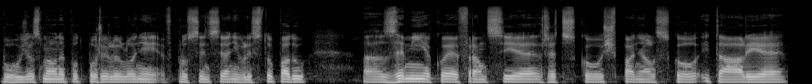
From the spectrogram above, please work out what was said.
bohužel jsme ho nepodpořili loni v prosinci ani v listopadu, eh, zemí jako je Francie, Řecko, Španělsko, Itálie,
